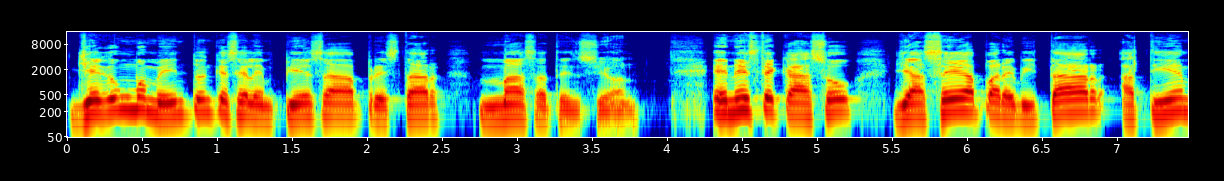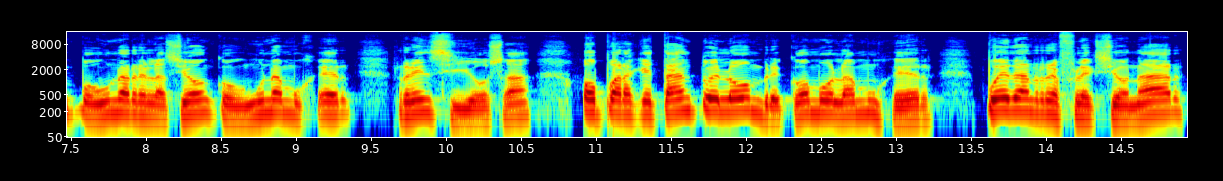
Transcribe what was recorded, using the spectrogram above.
llega un momento en que se le empieza a prestar más atención. En este caso, ya sea para evitar a tiempo una relación con una mujer renciosa o para que tanto el hombre como la mujer puedan reflexionar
